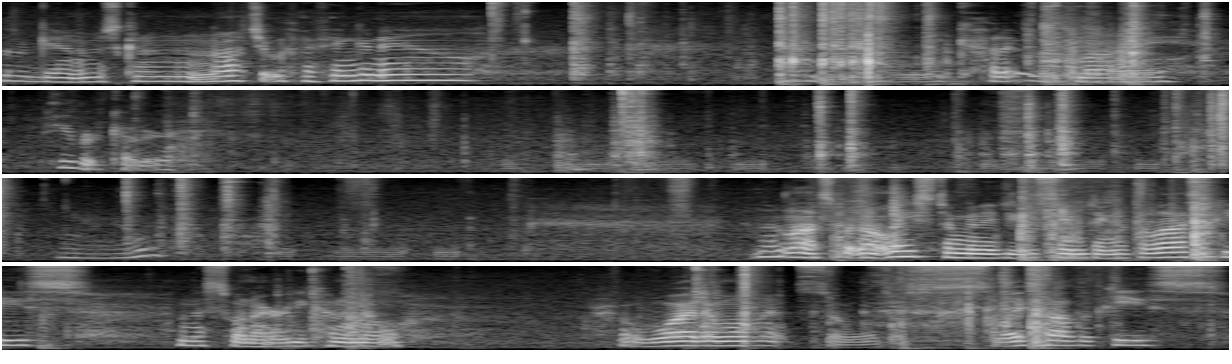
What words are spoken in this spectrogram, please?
So again, I'm just going to notch it with my fingernail and cut it with my paper cutter. And then last but not least, I'm going to do the same thing with the last piece. And this one I already kind of know how wide I want it, so I'll just slice off a piece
